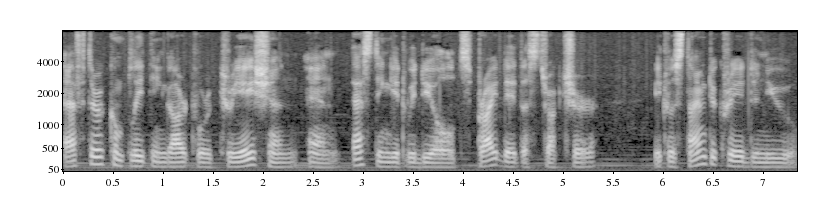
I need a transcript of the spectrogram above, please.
After completing artwork creation and testing it with the old sprite data structure, it was time to create the new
